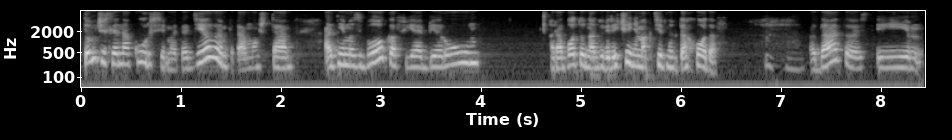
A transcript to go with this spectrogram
В том числе на курсе мы это делаем, потому что одним из блоков я беру работу над увеличением активных доходов. Мгм. Да, то есть и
